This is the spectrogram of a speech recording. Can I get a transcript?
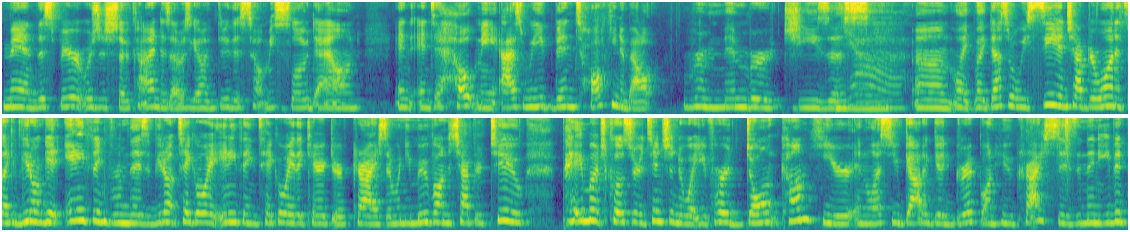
man, the Spirit was just so kind as I was going through this to help me slow down and, and to help me as we've been talking about remember Jesus. Yeah. Um, like like that's what we see in chapter one. It's like if you don't get anything from this, if you don't take away anything, take away the character of Christ. And when you move on to chapter two, pay much closer attention to what you've heard. Don't come here unless you've got a good grip on who Christ is. And then even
